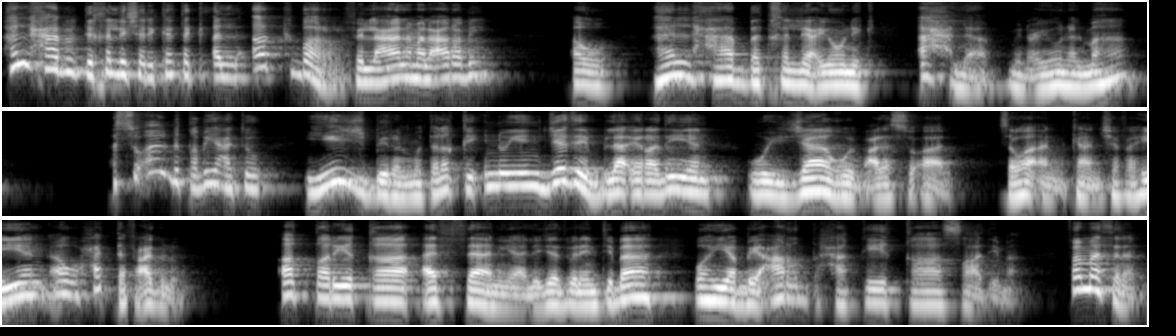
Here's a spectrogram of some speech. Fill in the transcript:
هل حابب تخلي شركتك الأكبر في العالم العربي؟ أو هل حابة تخلي عيونك أحلى من عيون المها؟ السؤال بطبيعته يجبر المتلقي أنه ينجذب لا إراديا ويجاوب على السؤال سواء كان شفهيا أو حتى في عقله. الطريقة الثانية لجذب الانتباه وهي بعرض حقيقة صادمة. فمثلا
